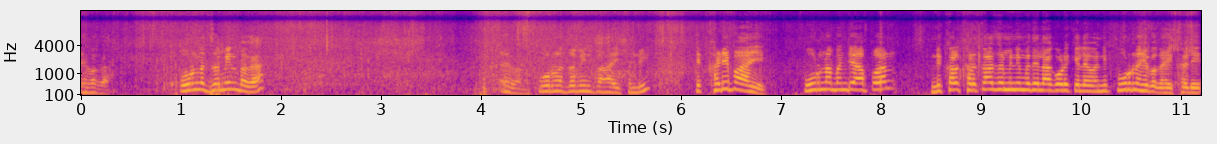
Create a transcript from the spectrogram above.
हे बघा. पूर्ण जमीन बघा. हे बघा पूर्ण जमीन पहा इथली हे खडे पहा आहे पूर्ण म्हणजे आपण निखळ खडकाळ जमिनीमध्ये लागवड केल्यावर पूर्ण हे बघा हे खडे.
